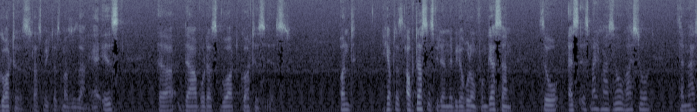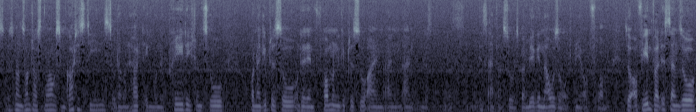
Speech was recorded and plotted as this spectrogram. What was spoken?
Gottes. Lass mich das mal so sagen. Er ist äh, da, wo das Wort Gottes ist. Und ich habe das, auch das ist wieder eine Wiederholung von gestern. So, es ist manchmal so, weißt du, dann ist man sonntags morgens im Gottesdienst oder man hört irgendwo eine Predigt und so. Und dann gibt es so, unter den Frommen gibt es so ein, ein, ein ist einfach so, ist bei mir genauso. Ich bin ja auch fromm. So, auf jeden Fall ist dann so,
